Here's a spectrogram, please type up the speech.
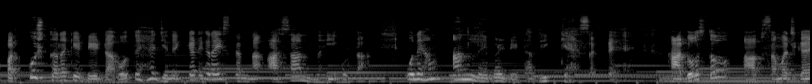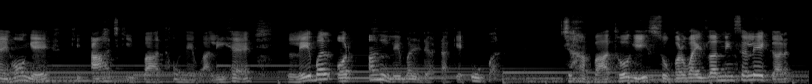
पर कुछ तरह के डेटा होते हैं जिन्हें कैटेगराइज करना आसान नहीं होता। उन्हें हम अनलेबल डेटा भी कह सकते हैं। हाँ दोस्तों, आप समझ गए होंगे कि आज की बात होने वाली है लेबल और अनलेबल डेटा के ऊपर। जहाँ बात होगी सुपरवाइज लर्निंग से लेकर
